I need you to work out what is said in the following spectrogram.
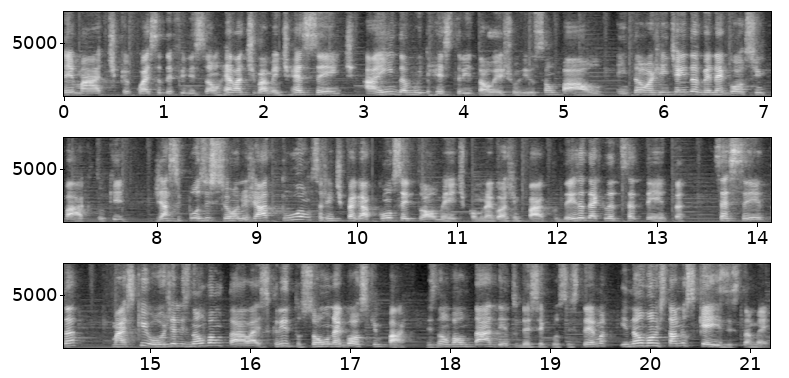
temática com essa definição relativamente recente, ainda muito restrita ao eixo Rio-São Paulo. Então a gente ainda vê negócio de impacto que já se posicionam, já atuam, se a gente pegar conceitualmente como negócio de impacto desde a década de 70, 60, mas que hoje eles não vão estar lá escrito só um negócio de impacto. Eles não vão estar dentro desse ecossistema e não vão estar nos cases também.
